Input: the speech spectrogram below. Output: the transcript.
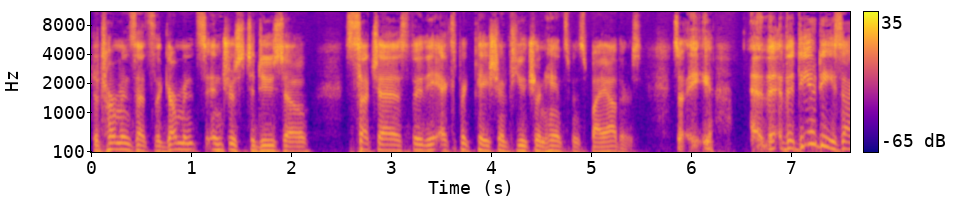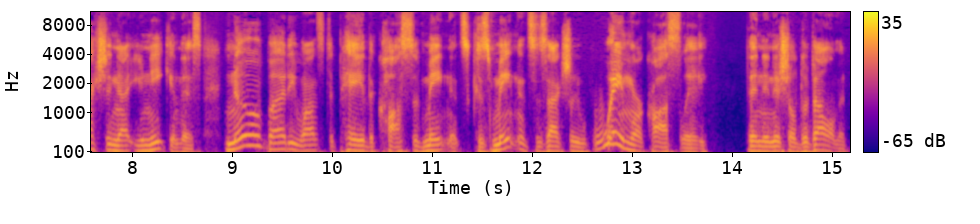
determines that's the government's interest to do so, such as through the expectation of future enhancements by others. So. uh, The, the DoD is actually not unique in this. Nobody wants to pay the costs of maintenance because maintenance is actually way more costly than initial development.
